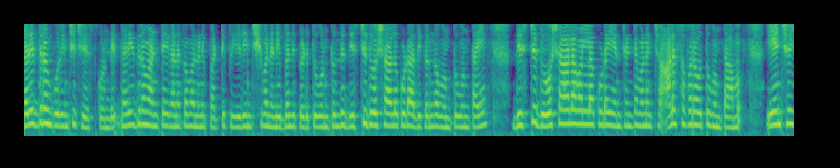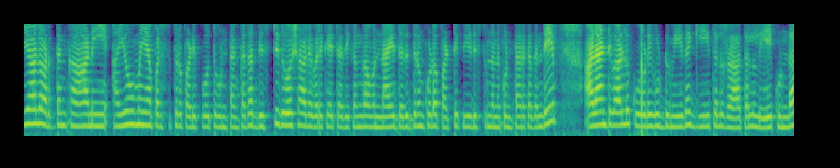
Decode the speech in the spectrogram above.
దరిద్రం గురించి చేసుకోండి. దరిద్రం అంటే కనుక మనని పట్టి పీడించి మనని ఇబ్బంది పెడుతూ ఉంటుంది. దిష్టి దోషాలు కూడా అధికంగా ఉంటూ ఉంటాయి. దిష్టి దోషాల వల్ల కూడా ఏంటంటే మనం చాలా సఫర్ అవుతూ ఉంటాము. ఏం చేయాలో అర్థం కాని అయోమయ పరిస్థితులు పడిపోతూ ఉంటాం కదా. దిష్టి దోషాలు ఎవరికైతే అధికంగా ఉన్నాయి దరిద్రం కూడా పట్టి పీడిస్తుంది అనుకుంటారు కదండి. అలాంటి వాళ్ళు కోడిగుడ్డు మీద గీతలు రాతలు లేకుండా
